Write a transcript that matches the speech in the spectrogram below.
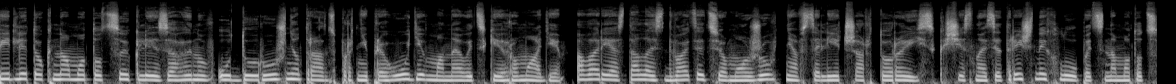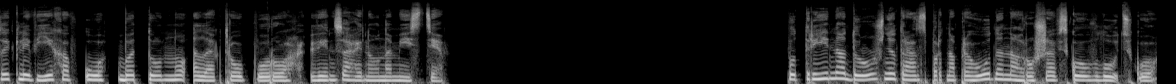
Підліток на мотоциклі загинув у дорожньо-транспортній пригоді в Маневицькій громаді. Аварія сталася 27 жовтня в селі Чарторийськ. 16-річний хлопець на мотоциклі в'їхав у бетонну електроопору. Він загинув на місці. Потрійна дорожньо-транспортна пригода на Грушевського в Луцьку.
